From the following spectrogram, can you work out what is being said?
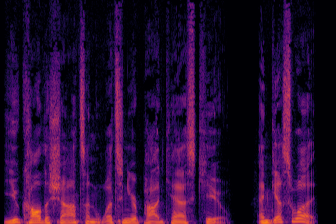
you call the shots on what's in your podcast queue. And guess what?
